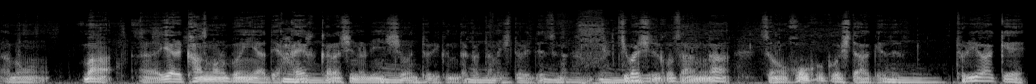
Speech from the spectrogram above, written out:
あのまあ、いわゆる看護の分野で早くから死の臨床に取り組んだ方の一人ですが、木場静子さんがその報告をしたわけです。とりわけ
